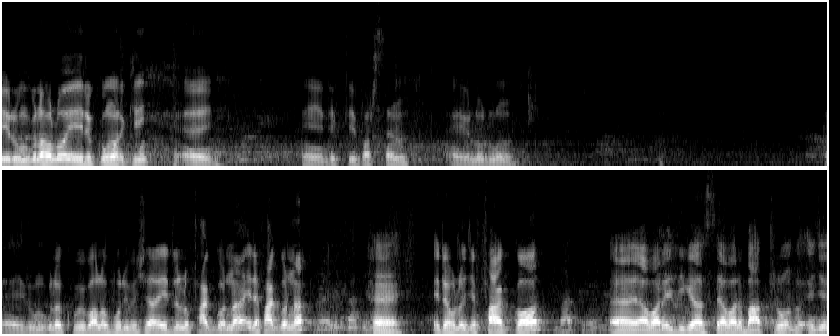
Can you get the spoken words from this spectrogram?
এই রুমগুলো হলো এইরকম আর কি, এই দেখতেই পারছেন, এই হলো রুম এই রুমগুলো খুবই ভালো পরিবেশে আর এটা হলো ফাঁকঘর না? এটা ফাঁকঘর না? হ্যাঁ এটা হলো যে ফাঁকঘর। আহ, আবার এইদিকে আছে আবার বাথরুম। এই যে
